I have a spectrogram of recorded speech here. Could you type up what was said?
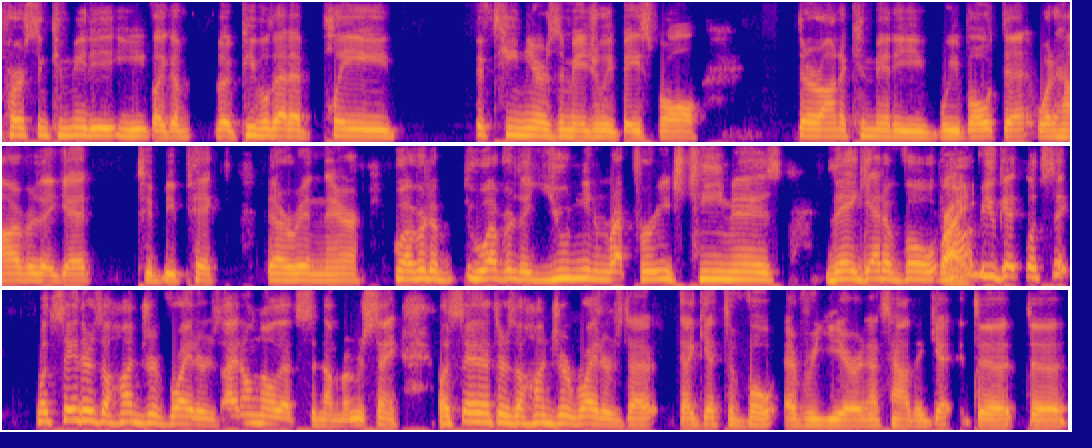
person committee, like a like people that have played 15 years in Major League Baseball. They're on a committee. We vote that what, however they get to be picked, they're in there. Whoever the whoever the union rep for each team is, they get a vote. Right. However you get, let's say let's say there's a hundred writers. I don't know that's the number. I'm just saying. Let's say that there's a hundred writers that that get to vote every year, and that's how they get to the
